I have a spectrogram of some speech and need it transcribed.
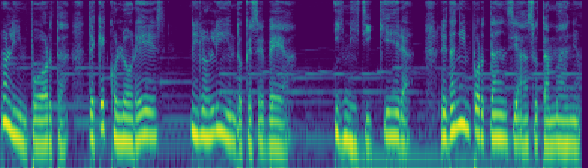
No le importa de qué color es ni lo lindo que se vea. Y ni siquiera le dan importancia a su tamaño.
